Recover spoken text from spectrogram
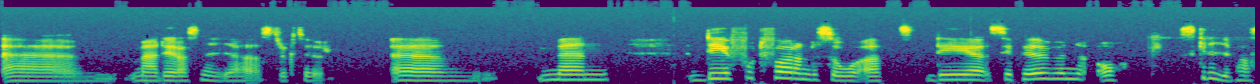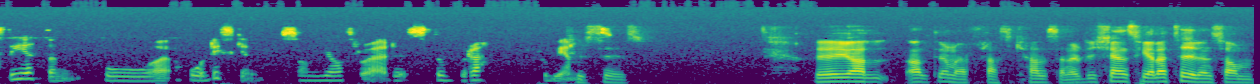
eh, med deras nya struktur. Eh, men det är fortfarande så att det är CPUn och skrivhastigheten på hårddisken som jag tror är det stora problemet. Precis. Det är ju all, alltid de här flaskhalsarna. Det känns hela tiden som,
